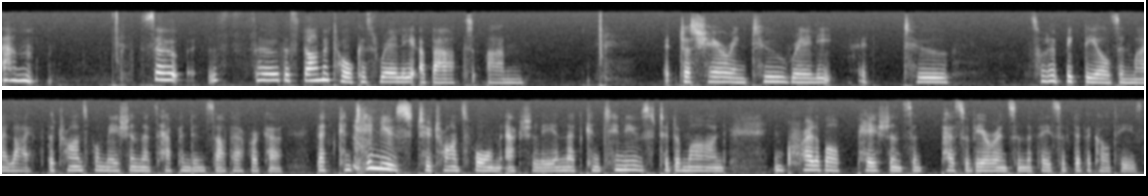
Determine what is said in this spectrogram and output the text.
Um, so so this dharma talk is really about um, just sharing two really uh, two sort of big deals in my life the transformation that's happened in south africa that continues to transform actually and that continues to demand incredible patience and perseverance in the face of difficulties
